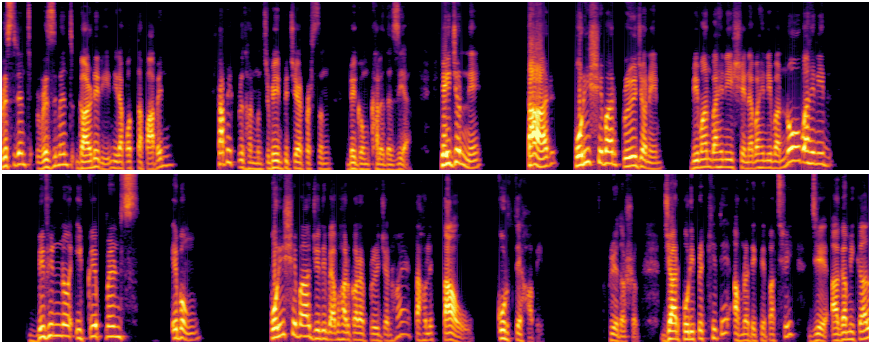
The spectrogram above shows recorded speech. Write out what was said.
প্রেসিডেন্ট রেজিমেন্ট গার্ডেরই নিরাপত্তা পাবেন সাবেক প্রধানমন্ত্রী, বিএনপি চেয়ারপারসন বেগম খালেদা জিয়া। সেই জন্যে তার পরিষেবার প্রয়োজনে বিমান বাহিনী সেনাবাহিনী বা নৌবাহিনীর বিভিন্ন ইকুইপমেন্টস এবং পরিষেবা যদি ব্যবহার করার প্রয়োজন হয়, তাহলে তাও করতে হবে। প্রিয় দর্শক, যার পরিপ্রেক্ষিতে আমরা দেখতে পাচ্ছি যে আগামীকাল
